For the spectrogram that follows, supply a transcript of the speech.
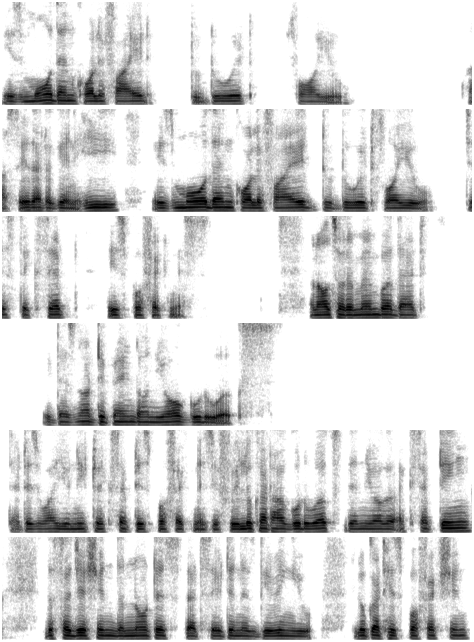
is more than qualified to do it for you. I say that again. He is more than qualified to do it for you. Just accept His perfectness. And also remember that it does not depend on your good works. That is why you need to accept his perfectness. If we look at our good works, then you are accepting the suggestion, the notice that Satan is giving you. Look at his perfection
